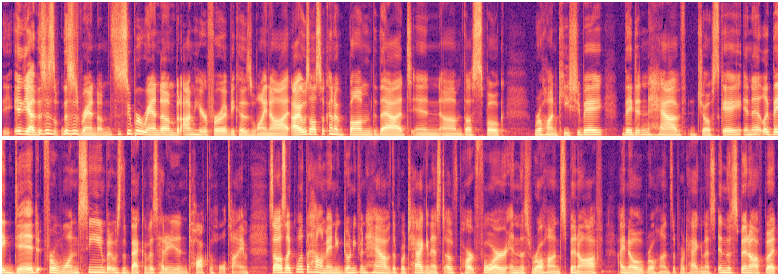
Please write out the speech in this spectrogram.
it, yeah. This is this is random. This is super random, but I'm here for it because why not? I was also kind of bummed that in um, Thus Spoke Rohan Kishibe they didn't have Josuke in it. Like they did for one scene, but it was the back of his head and he didn't talk the whole time. So I was like, what the hell, man? You don't even have the protagonist of Part Four in this Rohan spinoff. I know Rohan's the protagonist in the spinoff, but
